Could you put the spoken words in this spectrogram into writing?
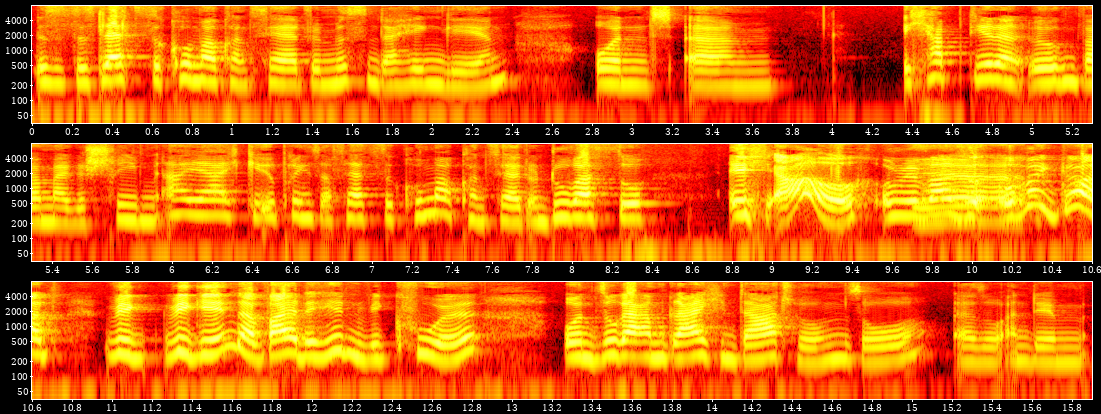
es ist das letzte Kummerkonzert, wir müssen da hingehen. Und ähm, ich habe dir dann irgendwann mal geschrieben, ah ja, ich gehe übrigens aufs letzte Kummerkonzert und du warst so, ich auch. Und wir yeah. waren so, oh mein Gott, wir, wir gehen da beide hin, wie cool. Und sogar am gleichen Datum, so, also an dem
